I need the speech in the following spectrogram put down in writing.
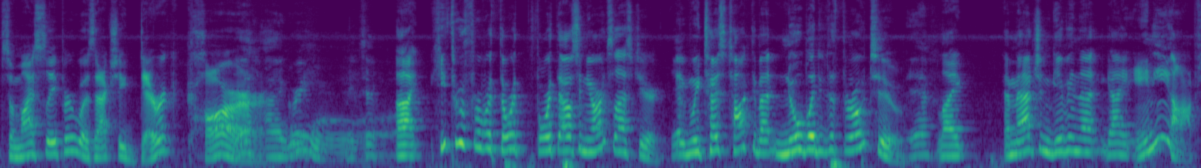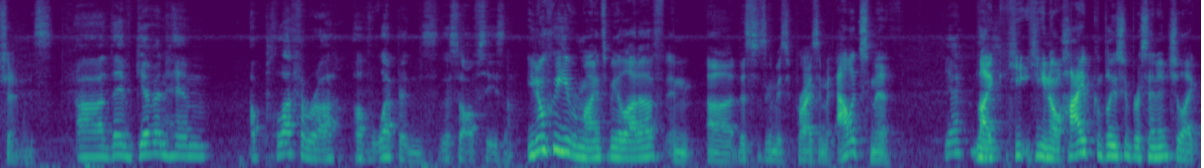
so my sleeper was actually Derek Carr. Yeah, I agree. Ooh. Me too. Uh, he threw for over thor- 4,000 yards last year. Yep. And we just talked about nobody to throw to. Yeah. Like, imagine giving that guy any options. Uh, they've given him a plethora of weapons this offseason. You know who he reminds me a lot of? And uh, this is going to be surprising, but Alex Smith. Yeah. Like, he, he, you know, high completion percentage, like,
